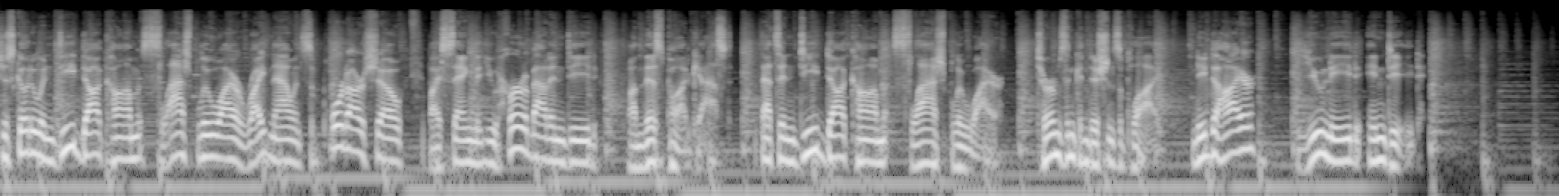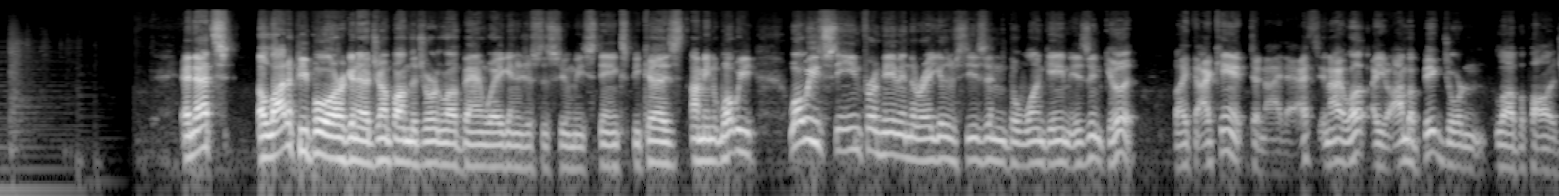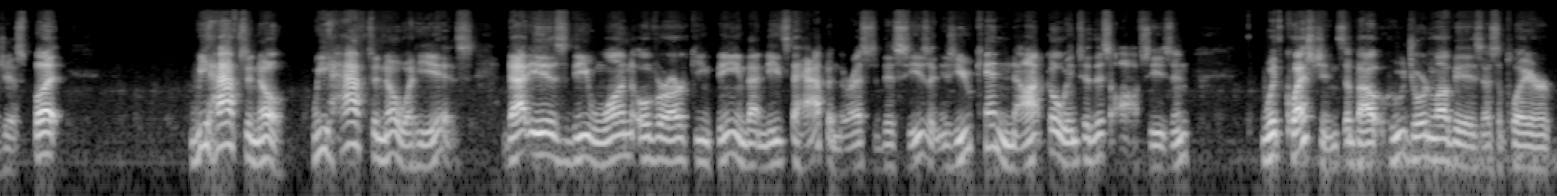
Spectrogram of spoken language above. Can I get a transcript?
Just go to Indeed.com slash BlueWire right now and support our show by saying that you heard about Indeed on this podcast. That's Indeed.com slash BlueWire. Terms and conditions apply. Need to hire? You need Indeed. And that's a lot of people are going to jump on the Jordan Love bandwagon and just assume he stinks because I mean what we what we've seen from him in the regular season, the one game isn't good. Like I can't deny that, and I love you know I'm a big Jordan Love apologist, but we have to know we have to know what he is. That is the one overarching theme that needs to happen the rest of this season is you cannot go into this offseason with questions about who Jordan Love is as a player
